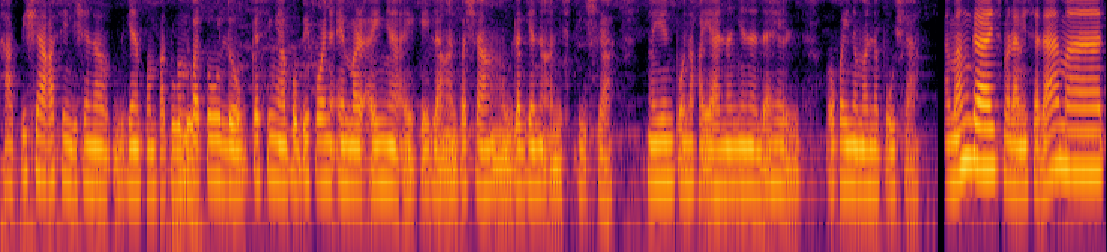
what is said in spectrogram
Happy siya kasi hindi siya nabigyan ng pampatulog. Pampatulog. Kasi nga po, before na MRI niya ay kailangan pa siyang lagyan ng anesthesia. Ngayon po, nakayanan niya na dahil okay naman na po siya. Naman guys, maraming salamat.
